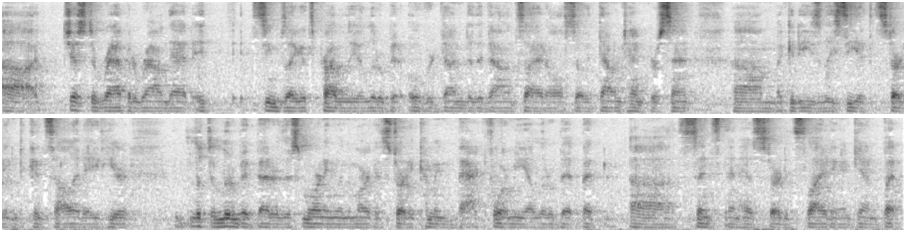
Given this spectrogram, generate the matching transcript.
uh, just to wrap it around that. It, it, seems like it's probably a little bit overdone to the downside, also down 10%. Um, I could easily see it starting to consolidate here looked a little bit better this morning when the market started coming back for me a little bit, but uh, since then has started sliding again. But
